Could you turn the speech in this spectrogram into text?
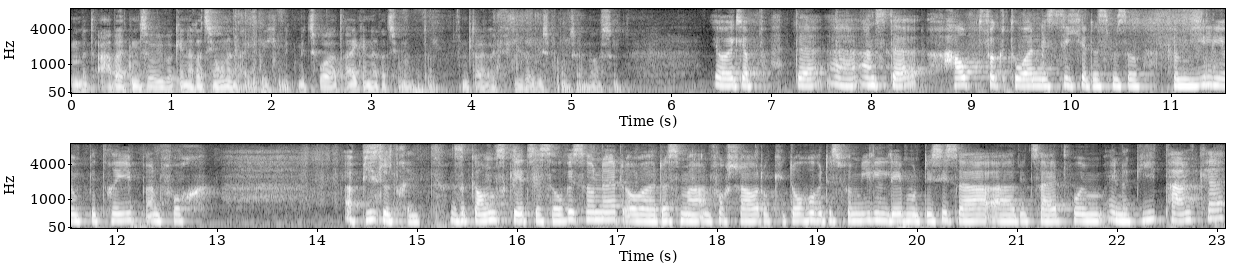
mit Arbeiten so über Generationen eigentlich, mit, mit zwei oder drei Generationen oder zum Teil halt vier, wie es bei uns einmal sind? Ja, ich glaube, äh, eines der Hauptfaktoren ist sicher, dass man so Familie und Betrieb einfach ein bisschen trennt. Also ganz geht es ja sowieso nicht, aber dass man einfach schaut, okay, da habe ich das Familienleben und das ist auch äh, die Zeit, wo ich Energie tanke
